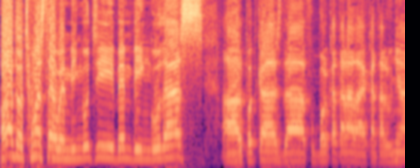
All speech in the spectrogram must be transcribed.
Hola a tots, com esteu? Benvinguts i benvingudes al podcast de futbol català de Catalunya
